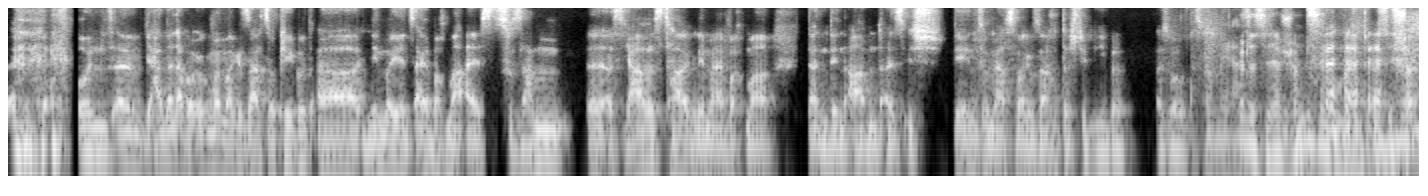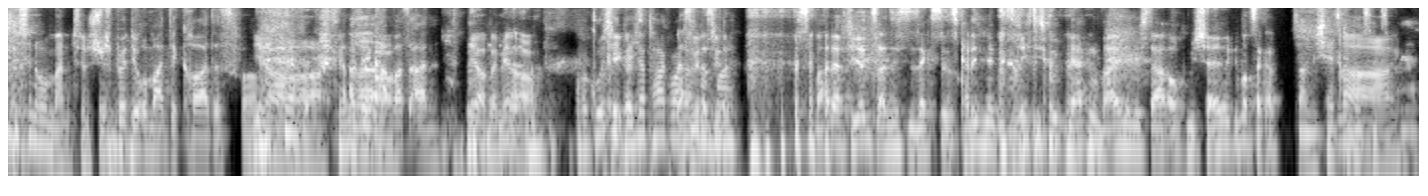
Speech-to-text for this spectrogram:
Und ähm, wir haben dann aber irgendwann mal gesagt, so, okay, gut, äh, nehmen wir jetzt einfach mal als zusammen, äh, als Jahrestag, nehmen wir einfach mal dann den Abend, als ich den zum ersten Mal gesagt habe, da steht Liebe. Also Das war mega. Ja, das ist ja schon ein bisschen romantisch. Das ist schon ein bisschen romantisch. Ich spüre die Romantik gerade. Das war. ja, ich mir kam auch. was an. Ja, bei mir auch. Aber gut, Okay, welcher Tag war Lassen wir das das wieder. Das war der 24.06. Das kann ich mir richtig gut merken, weil nämlich da auch Michelle Geburtstag hat. Das war Michels Ah. Geburtstagsfeier.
